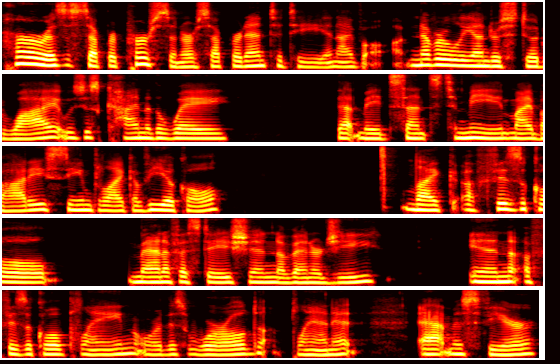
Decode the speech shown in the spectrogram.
her as a separate person or a separate entity. And I've uh, never really understood why. It was just kind of the way that made sense to me. My body seemed like a vehicle, like a physical manifestation of energy in a physical plane or this world, planet, atmosphere.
